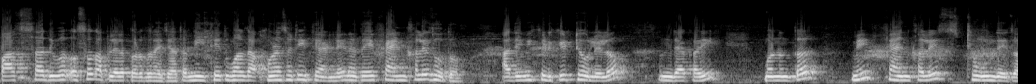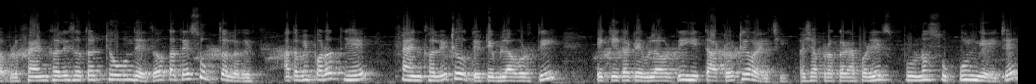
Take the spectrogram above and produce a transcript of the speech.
पाच सहा दिवस असंच आपल्याला करत राहायचे. आता मी इथे तुम्हाला दाखवण्यासाठी इथे आणले नाही तर हे फॅनखालीच होतं. आधी मी खिडकीत ठेवलेलं संध्याकाळी. मग नंतर मी फॅनखालीच ठेवून द्यायचं आपलं. फॅनखाली सतत ठेवून द्यायचं का ते सुकतं लगेच. आता मी परत हे फॅनखाली ठेवते टेबलावरती. एकेका टेबलावरती ही ताटं ठेवायची. अशा प्रकारे आपण हे पूर्ण सुकून घ्यायचे.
